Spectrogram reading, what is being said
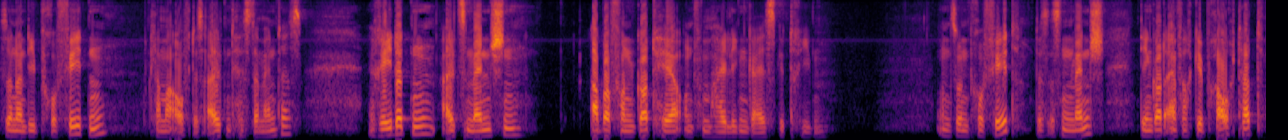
sondern die Propheten, Klammer auf, des Alten Testamentes, redeten als Menschen, aber von Gott her und vom Heiligen Geist getrieben. Und so ein Prophet, das ist ein Mensch, den Gott einfach gebraucht hat,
